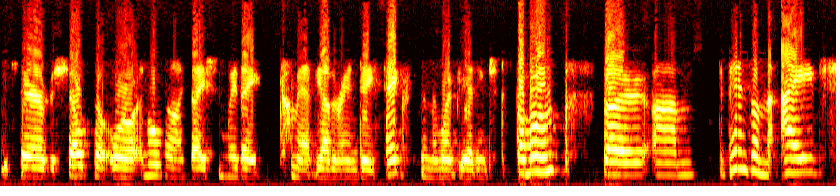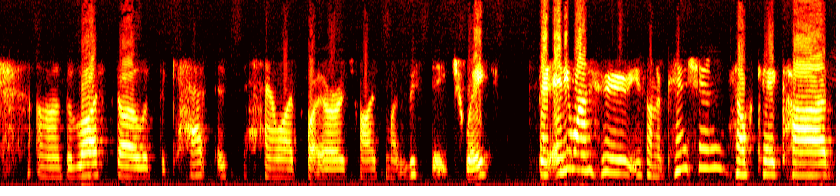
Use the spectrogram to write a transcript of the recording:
the care of a shelter or an organisation where they come out the other end de-sexed and they won't be adding to the problem. So um, depends on the age, uh, the lifestyle of the cat to how I prioritise my list each week. But anyone who is on a pension, healthcare card,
